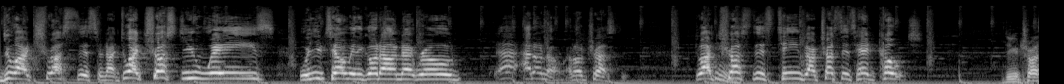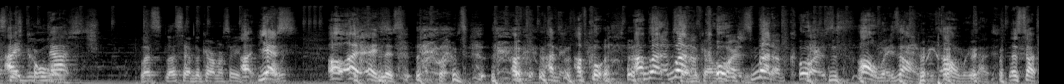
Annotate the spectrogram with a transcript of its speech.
do I trust this or not? Do I trust you ways when you tell me to go down that road? I, I don't know. I don't trust it. Do I trust this team? Do I trust this head coach? Do you trust I this do co-host? Let's let's have the conversation. Uh, yes. Oh, uh, hey, listen. okay, I mean, of course, Uh, but, but of course, but of course, always, always, always. Let's talk.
